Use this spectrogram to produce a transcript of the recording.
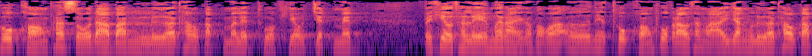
ทุกข์ของพระโสดาบันเหลือเท่ากับเมล็ดถั่วเขียวเจ็ดเม็ดไปเที่ยวทะเลเมื่อไหร่ก็บอกว่าเออเนี่ยทุกข์ของพวกเราทั้งหลายยังเหลือเท่ากับ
